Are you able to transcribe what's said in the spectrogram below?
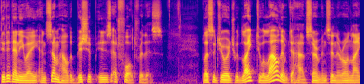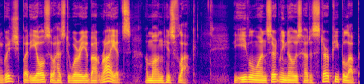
did it anyway, and somehow the bishop is at fault for this. Blessed George would like to allow them to have sermons in their own language, but he also has to worry about riots among his flock. The evil one certainly knows how to stir people up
